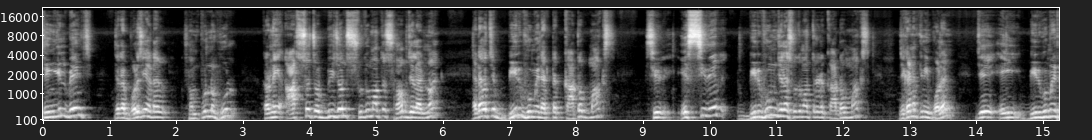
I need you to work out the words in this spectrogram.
সিঙ্গেল বেঞ্চ যেটা বলেছে এটা সম্পূর্ণ ভুল। কারণ এই আটশো চব্বিশ জন শুধুমাত্র সব জেলার নয়, এটা হচ্ছে বীরভূমের একটা কাট অফ মার্কস এসসিদের বীরভূম জেলা শুধুমাত্র একটা কাট অফ মার্কস যেখানে তিনি বলেন যে এই বীরভূমের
